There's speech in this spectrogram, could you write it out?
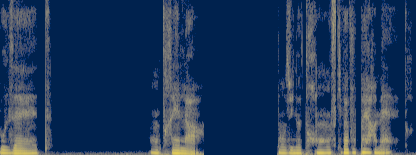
Vous êtes entré là, dans une transe qui va vous permettre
